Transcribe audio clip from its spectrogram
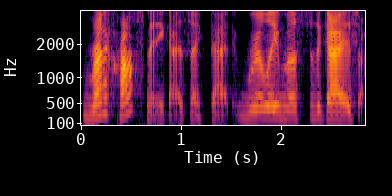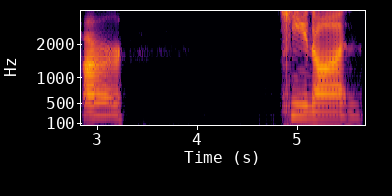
run across many guys like that. Really, most of the guys are keen on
